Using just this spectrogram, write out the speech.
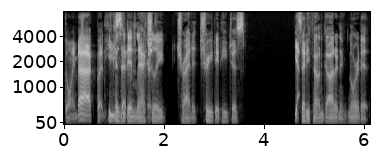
going back. But he because he didn't because- actually try to treat it. He just Yeah. said he found God and ignored it.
